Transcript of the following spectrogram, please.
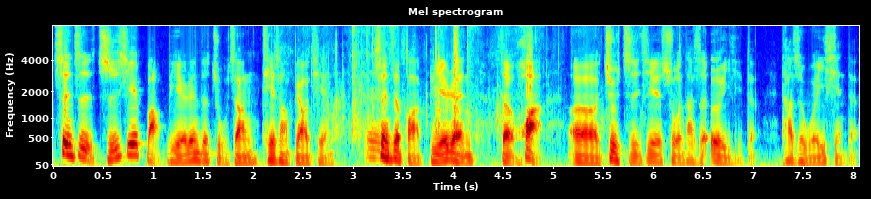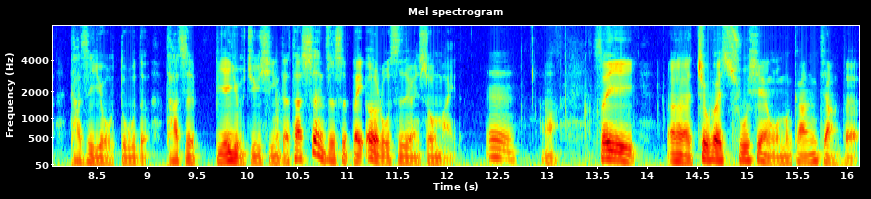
甚至直接把别人的主张贴上标签，甚至把别人的话，呃，就直接说他是恶意的，他是危险的，他是有毒的，他是别有居心的，他甚至是被俄罗斯人收买的。嗯啊，所以。呃，就会出现我们刚刚讲的，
